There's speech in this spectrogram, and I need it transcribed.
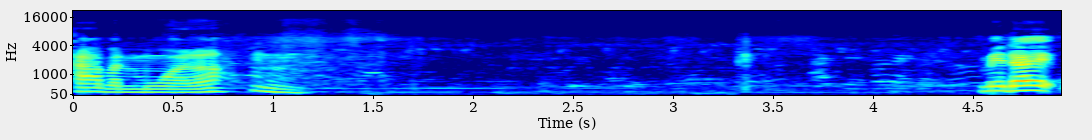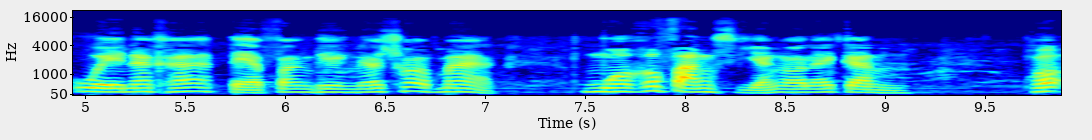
ภาพมันมัวเนาะมไม่ได้อวยนะคะ แต่ฟังเพลงแล้วชอบมาก มัวก็ฟังเสียงเอาอะไรกัน เพราะ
